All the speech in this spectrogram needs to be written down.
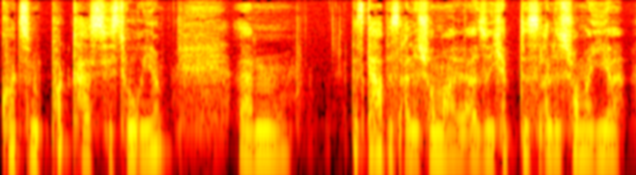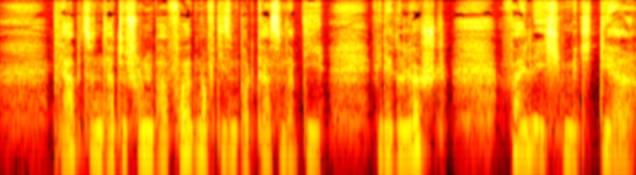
kurzen Podcast-Historie. Ähm, das gab es alles schon mal. Also ich habe das alles schon mal hier gehabt und hatte schon ein paar Folgen auf diesem Podcast und habe die wieder gelöscht, weil ich mit der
